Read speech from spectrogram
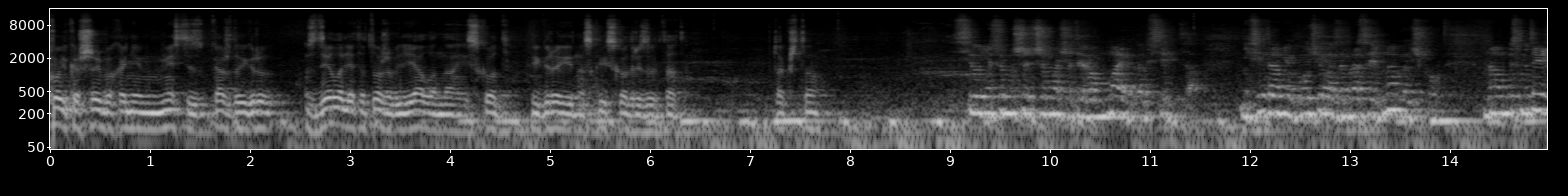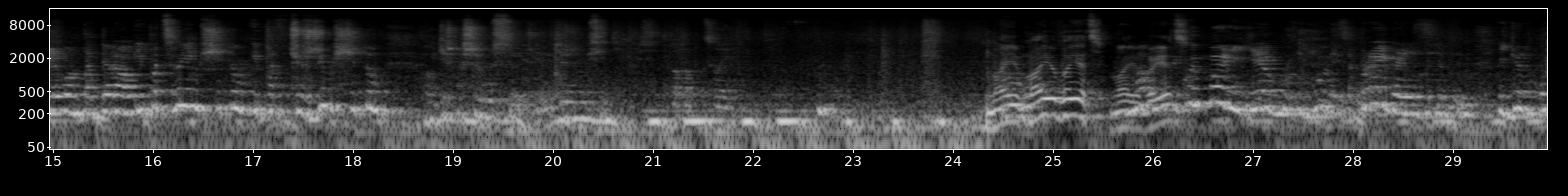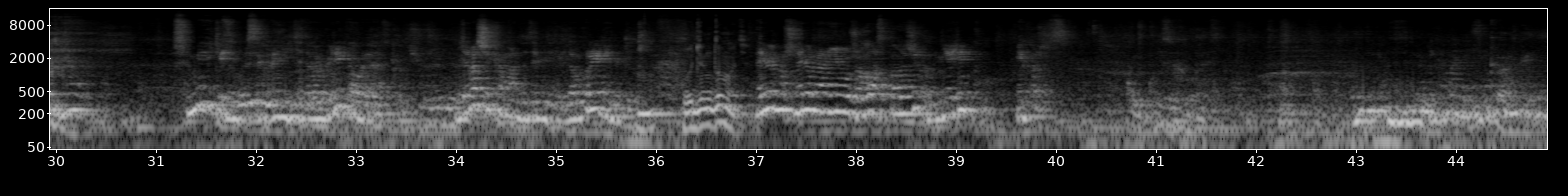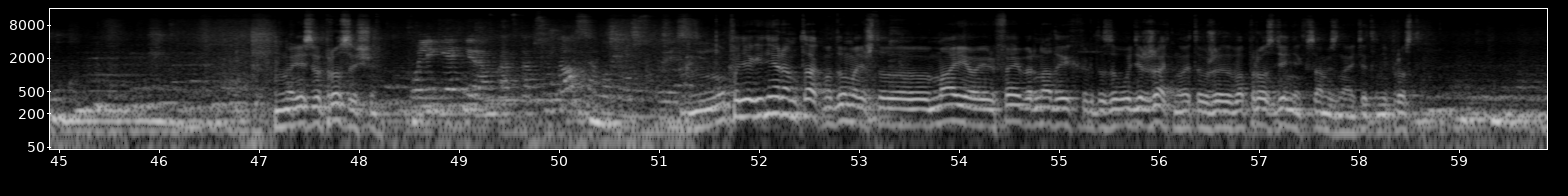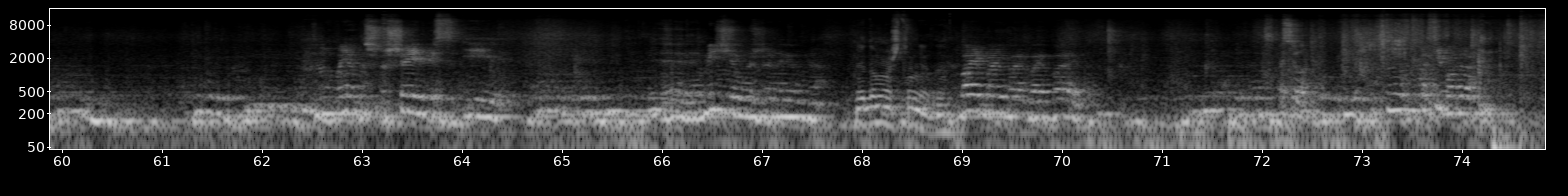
сколько ошибок они вместе каждую игру сделали, это тоже влияло на исход игры и на исход результата. Так что Сегодня сумасшедший матч отыграл Майя, как всегда. Не всегда у него получилось забросать много очков, но мы смотрели, он подбирал и под своим щитом, и под чужим щитом. А где же наши высоки? Где же мы сидим? Кто-то под своим. Майо, Майо боец, Мама боец. такой маленький, а борется, прыгает, идет в борьбу. Сумеете ли вы сохранить этого великого игрока? Для нашей команды это великий, для Украины великий. Будем думать. Наверное, уж, наверное, на него уже глаз положил, не один, мне кажется. Но есть вопросы еще? По легионерам как-то обсуждался вопрос, есть Ну, по легионерам так. Мы думали, что Майо и Фейбер надо их как-то удержать, но это уже вопрос денег, сами знаете, это не просто. Ну, понятно, что Шейвис и э, Митчелл уже, наверное, Я думаю, что нет, да. бай-бай-бай-бай-бай. Спасибо. Ну, спасибо за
